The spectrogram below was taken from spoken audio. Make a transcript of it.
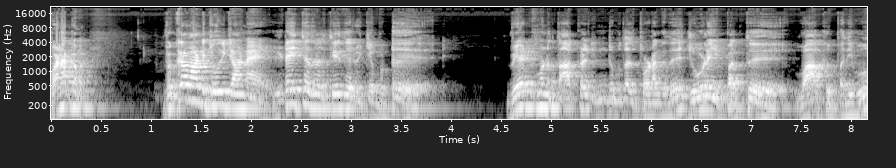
வணக்கம். விக்ரவாண்டி தொகுதிக்கான இடைத்தேர்தல் தேதி அறிவிக்கப்பட்டு வேட்புமனு தாக்கல் இன்று முதல் தொடங்குது. ஜூலை பத்து வாக்குப்பதிவு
